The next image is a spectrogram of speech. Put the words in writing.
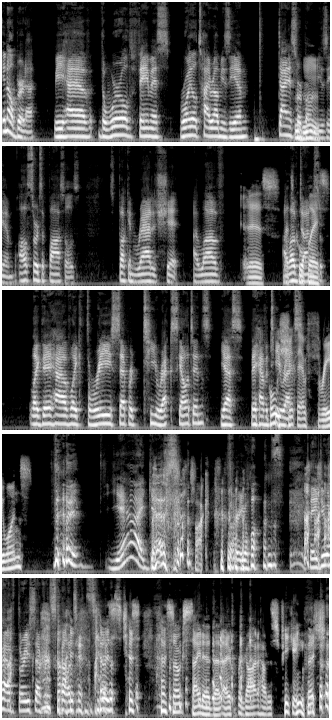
in Alberta, we have the world famous Royal Tyrrell Museum, Dinosaur Mhm. Bone Museum, all sorts of fossils. It's fucking rad as shit. I love it is. I love cool dinosaur- place. like they have like three separate T Rex skeletons. Yes, they have a T Rex. they have three ones? yeah, I guess Fuck. three ones. They do have three separate skeletons. I, I was just I was so excited that I forgot how to speak English.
